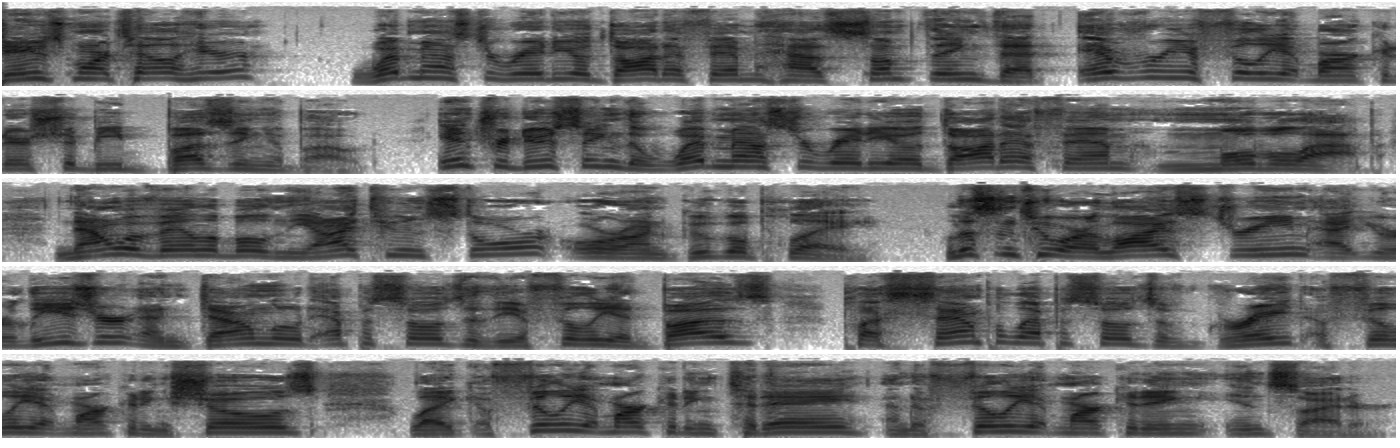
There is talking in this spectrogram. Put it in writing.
James Martell here. Webmasterradio.fm has something that every affiliate marketer should be buzzing about. Introducing the Webmasterradio.fm mobile app, now available in the iTunes Store or on Google Play. Listen to our live stream at your leisure and download episodes of the Affiliate Buzz, plus sample episodes of great affiliate marketing shows like Affiliate Marketing Today and Affiliate Marketing Insider.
